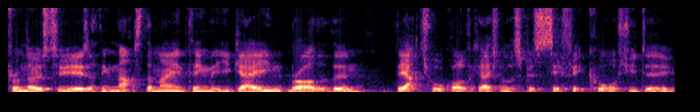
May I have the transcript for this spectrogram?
from those two years. I think that's the main thing that you gain rather than the actual qualification or the specific course you do.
